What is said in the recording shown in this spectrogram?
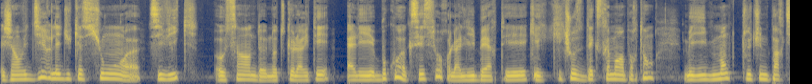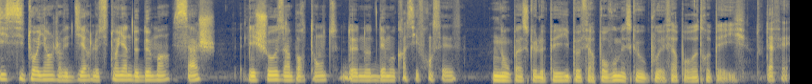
j'ai envie de dire, l'éducation civique au sein de notre scolarité, elle est beaucoup axée sur la liberté, qui est quelque chose d'extrêmement important, mais il manque toute une partie citoyen, j'ai envie de dire, le citoyen de demain sache les choses importantes de notre démocratie française. Non pas ce que le pays peut faire pour vous, mais ce que vous pouvez faire pour votre pays. Tout à fait.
